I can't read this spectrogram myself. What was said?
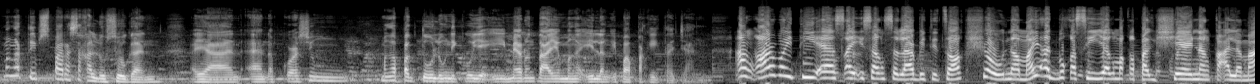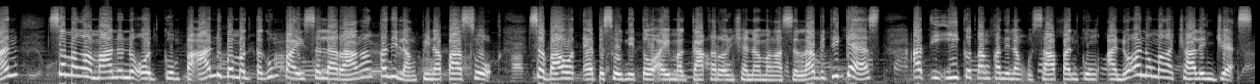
mga tips para sa kalusugan. Ayan, and of course, yung mga pagtulong ni Kuya E, meron tayong mga ilang ipapakita dyan. Ang RYTS ay isang celebrity talk show na may advokasiyang makapag-share ng kaalaman sa mga manonood kung paano ba magtagumpay sa larangang kanilang pinapasok. Sa bawat episode nito ay magkakaroon siya ng mga celebrity guest at iikot ang kanilang usapan kung ano-anong mga challenges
